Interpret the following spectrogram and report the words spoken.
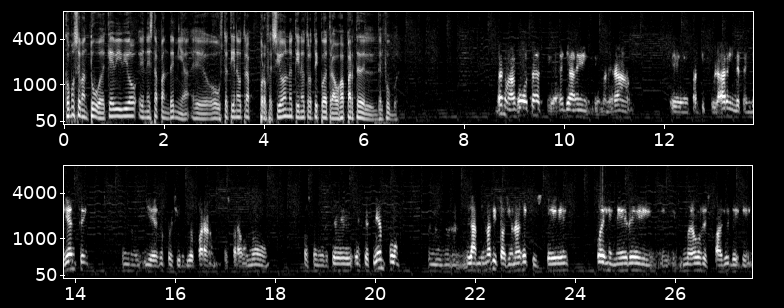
cómo se mantuvo? ¿De qué vivió en esta pandemia? Eh, ¿O usted tiene otra profesión, tiene otro tipo de trabajo aparte del, fútbol? Bueno, hago otras actividades ya de, manera particular, independiente, y eso pues sirvió para, pues, para uno sostenerse este tiempo. Mm, la misma situación hace que usted pues genere eh, nuevos espacios de,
